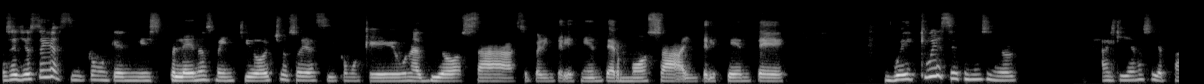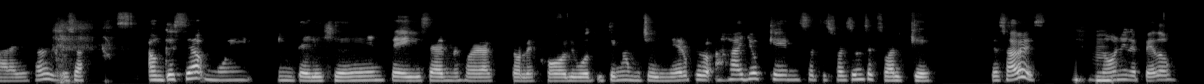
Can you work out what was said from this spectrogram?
o sea, yo estoy así como que en mis plenos 28, soy así como que una diosa, súper inteligente, hermosa, inteligente. Güey, ¿qué voy a hacer con un señor al que ya no se le para, ya sabes? O sea, aunque sea muy inteligente y sea el mejor actor de Hollywood y tenga mucho dinero, pero ajá, yo qué, mi satisfacción sexual, ¿qué? Ya sabes, no, ni de pedo.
